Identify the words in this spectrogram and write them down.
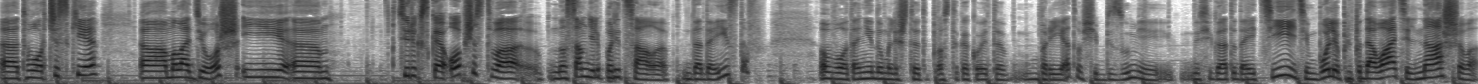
э, творческие, э, молодежь. И э, Цюрихское общество э, на самом деле порицало дадаистов. Вот, они думали, что это просто какой-то бред, вообще безумие, нафига туда идти, и тем более преподаватель нашего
